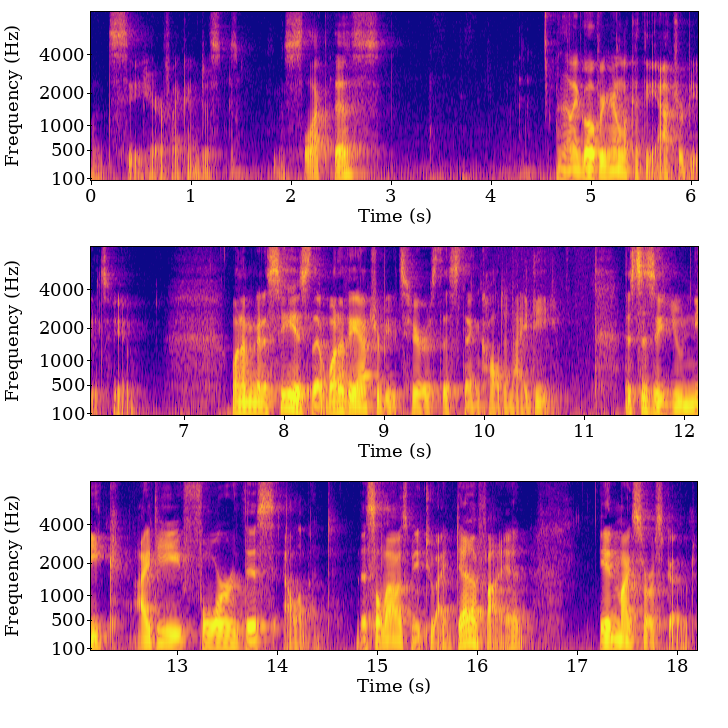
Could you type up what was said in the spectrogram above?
let's see here if I can just select this. And then I go over here and look at the attributes view. What I'm going to see is that one of the attributes here is this thing called an ID. This is a unique ID for this element. This allows me to identify it in my source code.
